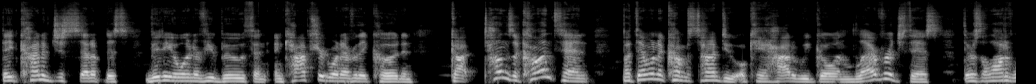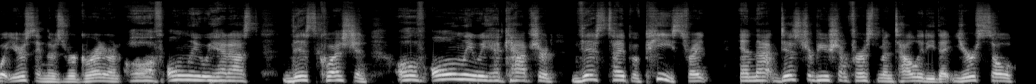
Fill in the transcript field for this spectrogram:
they'd kind of just set up this video interview booth and, and captured whatever they could and got tons of content. But then when it comes time to, okay, how do we go and leverage this? There's a lot of what you're saying. There's regret around, oh, if only we had asked this question. Oh, if only we had captured this type of piece, right? And that distribution first mentality that you're so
